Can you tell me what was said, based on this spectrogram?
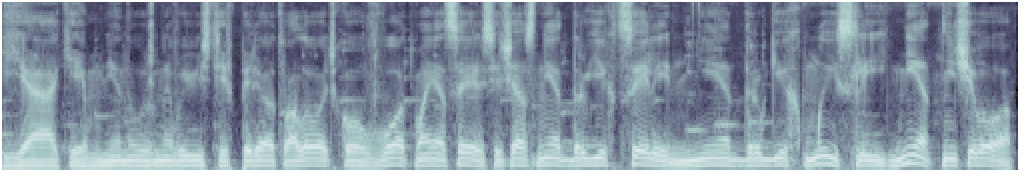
«Яки, мне нужно вывести вперед Володьку. Вот моя цель. Сейчас нет других целей, нет других мыслей, нет ничего».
